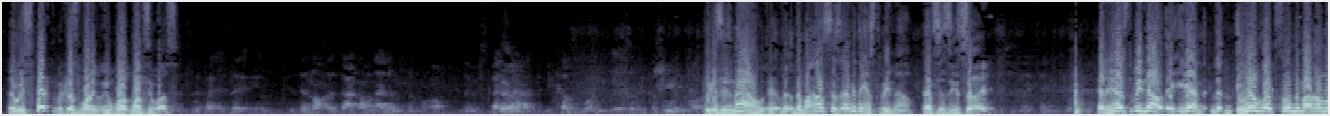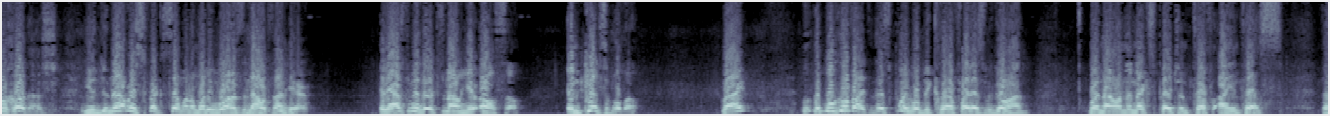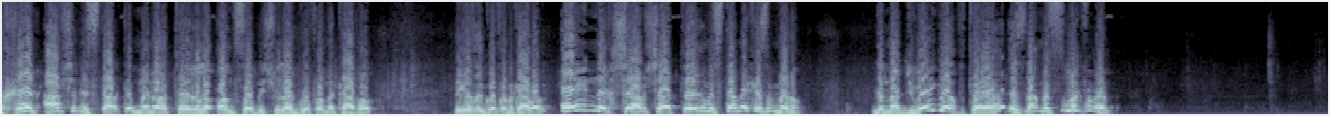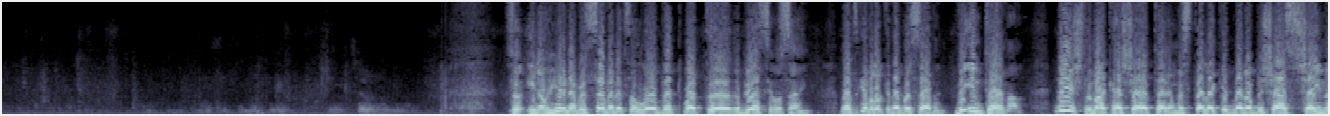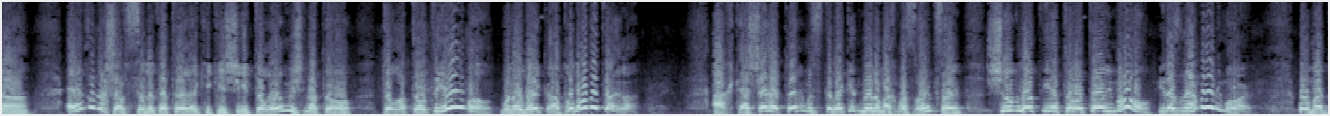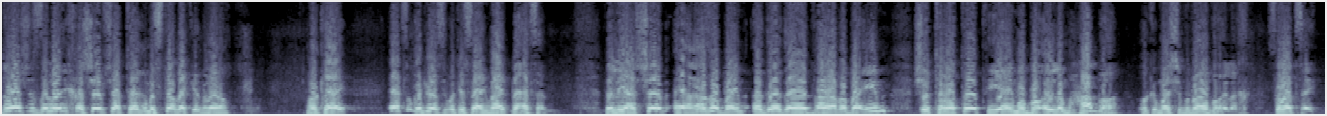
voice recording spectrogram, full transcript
They respect because what he what once he was. Is, it- is, it- is, there not, is that not an element of, of the respect No. now? Is it because of what he is or because of what he was? Because he's now. The, the Mahal says everything has to be now. That's his Yisrael. And it has to be now. Again, th- here let's learn the Maran Chodesh. You do not respect someone on what he was, and now it's not here. It has to be that it's now here also. In principle, though. Right? We'll we'll go back to this point, will be clarified as we go on. We're now on the next page, on Tuf Ayin Tes. וכן, אף שנסתלקה ממנו התויר לאונסו בשביל הגוף המקבל, because הגוף המקבל, אין נחשב שהתויר מסתלקת ממנו. The madrega of Torah is not misluk from him. So, you know, here number seven, it's a little bit what uh, Rabbi Yossi was saying. Let's give a look at number seven. ואם תאמר, בישלמה כאשר התרם מסתלקת ממנו בשעת שינה, אין זה נחשב סילוק התרם, כי כשיתעורר משנתו, תורתו תהיה עמו. When I wake up, הוא לא בתרא. אך כאשר התרם מסתלקת ממנו מחמסו אינסוי, שוב לא תהיה תורתו עמו. He doesn't have it anymore. ומדוע שזה לא ייחשב שהתרם מסתלקת ממנו? אוקיי? That's what Rabbi Yossi, what you're saying, right? בעצם. וליישב, הערה זו באים, אה, אה, דבריו הבאים, שתורתו תהיה עמו בעולם הבא, וכמו שמבאר באוילך. So let's see.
